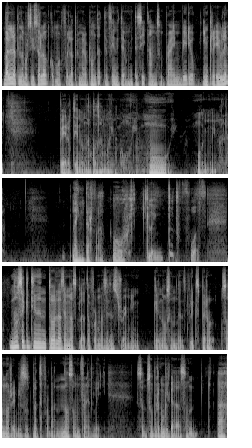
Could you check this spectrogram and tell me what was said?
vale la pena por sí solo, como fue la primera pregunta. Definitivamente sí. Amazon Prime Video, increíble. Pero tiene una cosa muy, muy, muy, muy, muy mala. La interfaz. Uy, la interfaz no sé qué tienen todas las demás plataformas en streaming que no son Netflix, pero son horribles sus plataformas, no son friendly, son súper complicadas, son... Ah,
